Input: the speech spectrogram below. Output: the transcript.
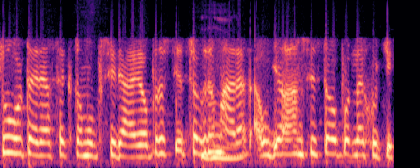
sůl teda se k tomu přidá, jo, prostě co kdo má rád a udělám si z toho podle chuti,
